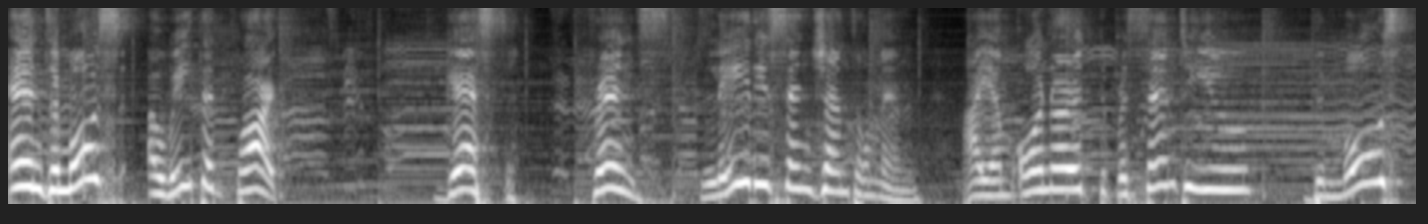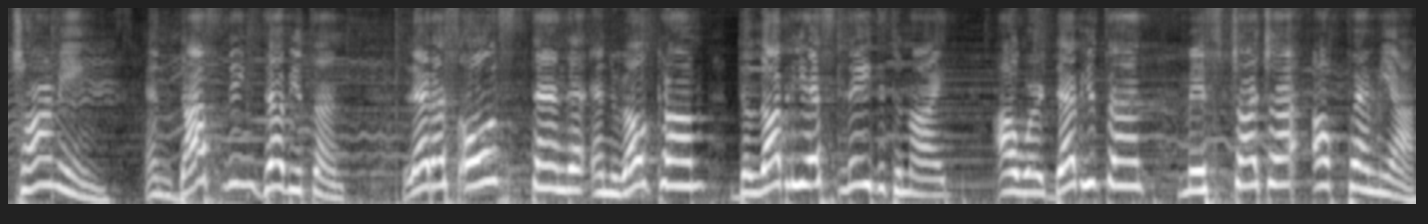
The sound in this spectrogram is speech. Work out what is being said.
And the most awaited part, guests, friends, ladies and gentlemen, I am honored to present to you the most charming and dazzling debutant. Let us all stand and welcome the loveliest lady tonight, our debutant, Miss Chacha Euphemia.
